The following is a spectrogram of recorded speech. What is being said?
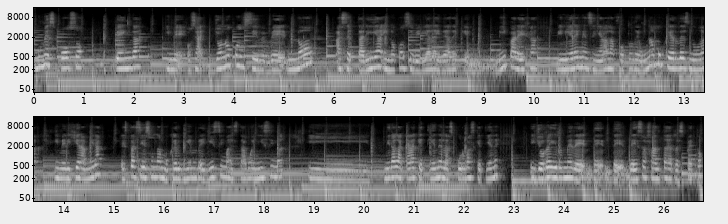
un esposo venga y me, o sea, yo no concibe, no aceptaría y no concebiría la idea de que mi pareja viniera y me enseñara la foto de una mujer desnuda y me dijera, mira, esta sí es una mujer bien bellísima, está buenísima y mira la cara que tiene, las curvas que tiene y yo reírme de, de, de esa falta de respeto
